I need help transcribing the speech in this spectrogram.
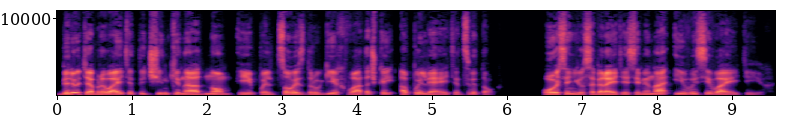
Берете, обрываете тычинки на одном и пыльцой с других ваточкой опыляете цветок. Осенью собираете семена и высеваете их.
